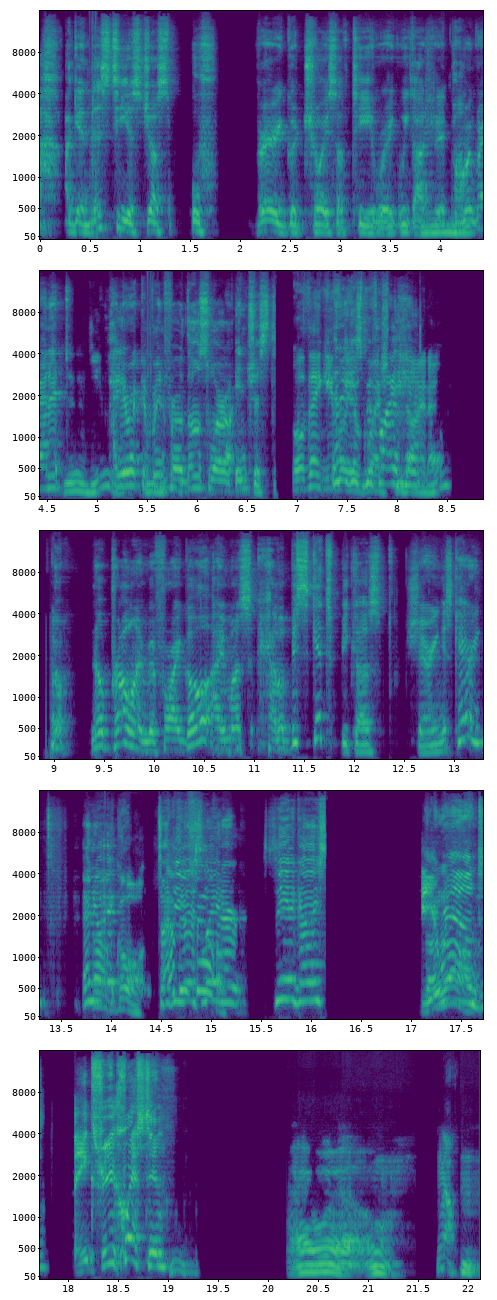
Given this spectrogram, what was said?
Ah, Again, this tea is just oof, very good choice of tea. We we got here. Pomegranate. Indeed. Highly recommend for those who are interested. Well, thank you Then for I your guess before question, head- Dino. No, no problem. Before I go, I must have a biscuit because sharing is caring. Anyway, oh, God. talk Have to you guys yourself. later. See you guys. Be So around. long. Thanks for your question. I will. Now, Hmm.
